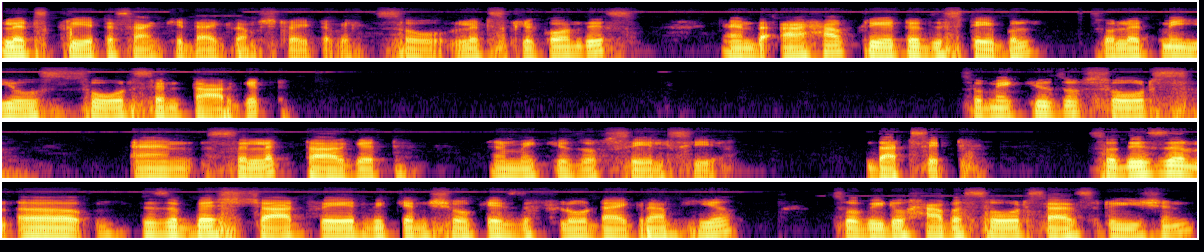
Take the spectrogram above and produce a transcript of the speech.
let's create a Sankey diagram straight away. So let's click on this and I have created this table. So let me use source and target. So make use of source and select target and make use of sales here. That's it. So this is a uh, this is a best chart where we can showcase the flow diagram here. So we do have a source as region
